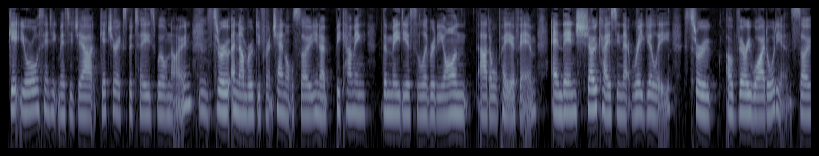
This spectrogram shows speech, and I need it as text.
get your authentic message out, get your expertise well known mm. through a number of different channels. So, you know, becoming the media celebrity on RPPFM and then showcasing that regularly through a very wide audience. So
